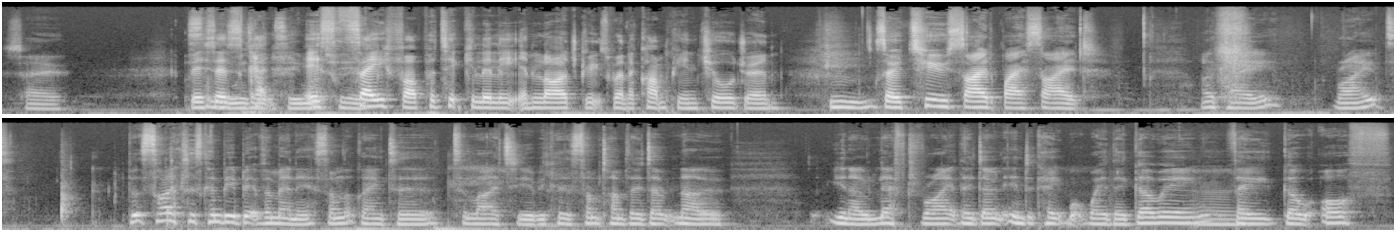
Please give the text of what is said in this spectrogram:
so this Something is ca- don't see much it's here. safer, particularly in large groups when accompanying children. Mm. So two side by side. Okay, right. But cyclists can be a bit of a menace. I'm not going to, to lie to you because sometimes they don't know, you know, left, right. They don't indicate what way they're going. Mm. They go off.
